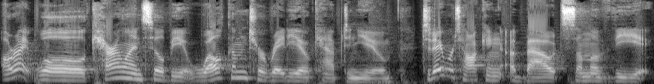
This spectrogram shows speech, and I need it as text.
All right, well, Caroline Silby, welcome to Radio Captain U. Today we're talking about some of the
